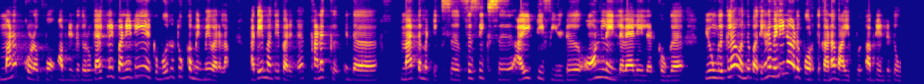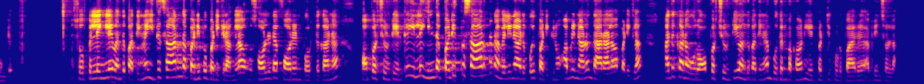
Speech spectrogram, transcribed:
மனக்குழப்பம் அப்படின்றது வரும். கால்குலேட் பண்ணிட்டே இருக்கும்போது தூக்கமின்மை வரலாம். அதே மாதிரி பாருங்க கணக்கு இந்த மேத்தமெட்டிக்ஸ் பிசிக்ஸ் ஐடி ஃபீல்டு ஆன்லைன்ல வேலையில இருக்கவங்க இவங்களுக்குலாம் வந்து பாத்தீங்கன்னா வெளிநாடு போறதுக்கான வாய்ப்பு அப்படின்றது உண்டு. ஸோ பிள்ளைங்களே வந்து பாத்தீங்கன்னா இது சார்ந்த படிப்பு படிக்கிறாங்களா? அவங்க சாலிடா ஃபாரின் போறதுக்கான ஆப்பர்ச்சுனிட்டி இருக்கு. இல்ல இந்த படிப்பு சார்ந்து நான் வெளிநாடு போய் படிக்கணும் அப்படின்னாலும் தாராளமா படிக்கலாம். அதுக்கான ஒரு ஆப்பர்ச்சுனிட்டியை வந்து பாத்தீங்கன்னா புதன் பகவான் ஏற்படுத்தி கொடுப்பாரு அப்படின்னு சொல்லலாம்.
